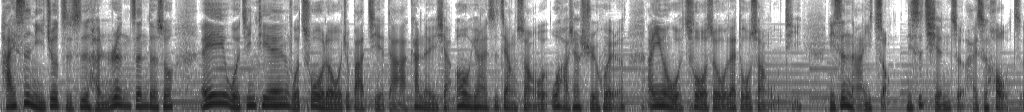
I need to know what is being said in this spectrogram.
还是你就只是很认真的说，哎，我今天我错了，我就把解答看了一下，哦，原来是这样算，我我好像学会了啊，因为我错，所以我再多算五题。你是哪一种？你是前者还是后者？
